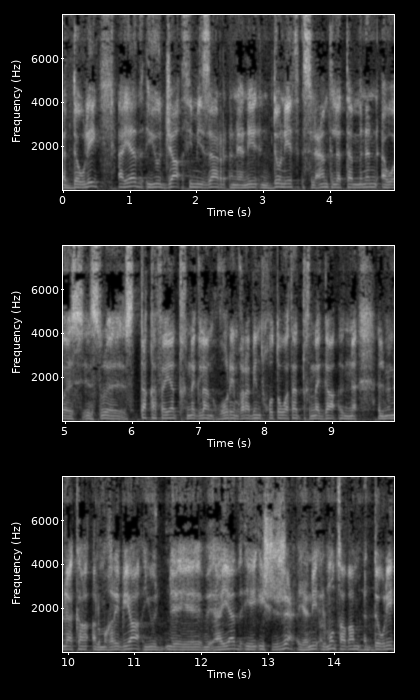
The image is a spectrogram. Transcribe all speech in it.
الدولي. أياد يوجا في ميزار يعني دونيث سلعام ثلاثة من أو الثقافيات خنقلان غوري مغربين خطوات خنقا المملكة المغربية. أياد يشجع يعني المنتظم الدولي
